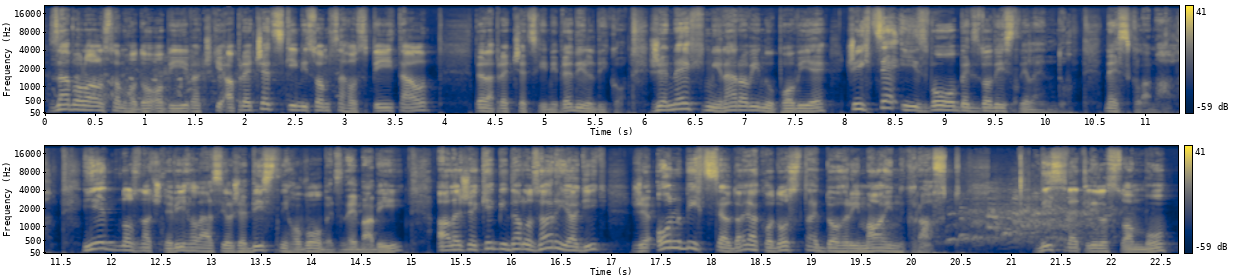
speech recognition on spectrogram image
Zavolal som ho do obývačky a pred všetkými som sa ho spýtal, teda pred všetkými, pred Ildiko, že nech mi na rovinu povie, či chce ísť vôbec do Disneylandu. Nesklamal. Jednoznačne vyhlásil, že Disney ho vôbec nebaví, ale že keby dalo zariadiť, že on by chcel dať ako dostať do hry Minecraft. Vysvetlil som mu,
